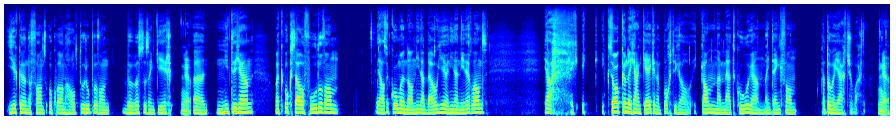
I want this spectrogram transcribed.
hier kunnen de fans ook wel een halt toeroepen van bewust eens een keer eh, niet te gaan. Wat ik ook zelf voelde van, ja, ze komen dan niet naar België, niet naar Nederland. Ja, ik, ik, ik zou kunnen gaan kijken in Portugal. Ik kan naar Mad Cool gaan, maar ik denk van, ik ga toch een jaartje wachten. Ja.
